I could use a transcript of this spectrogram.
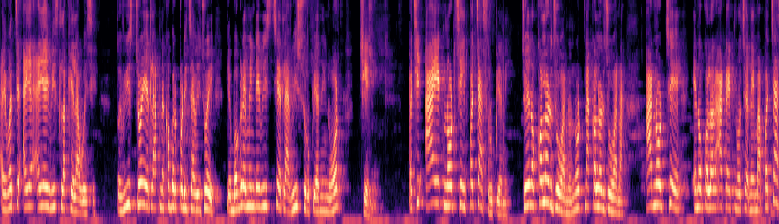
અહીં વચ્ચે અહીંયા અહીંયા વીસ લખેલા હોય છે. તો વીસ જોઈએ એટલે આપણે ખબર પડી જવી જોઈએ કે બગડે મીંડે વીસ છે એટલે આ વીસ રૂપિયાની નોટ છે. પછી આ એક નોટ છે એ પચાસ રૂપિયાની. જો એનો કલર જોવાનો, નોટના કલર જોવાના. આ નોટ છે, એનો કલર આ ટાઈપનો છે અને એમાં પચાસ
